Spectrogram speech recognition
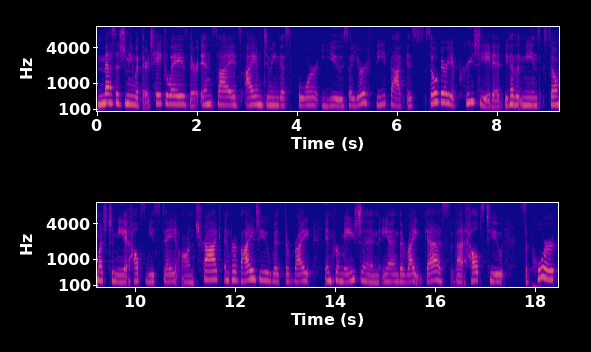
messaged me with their takeaways, their insights. I am doing this for you. So your feedback is so very appreciated because it means so much to me. It helps me stay on track and provide you with the right information and the right guests that helps to support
